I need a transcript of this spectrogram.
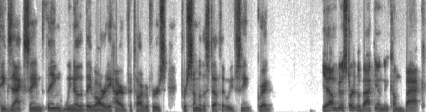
the exact same thing. We know that they've already hired photographers for some of the stuff that we've seen. Greg? Yeah, I'm going to start at the back end and come back.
